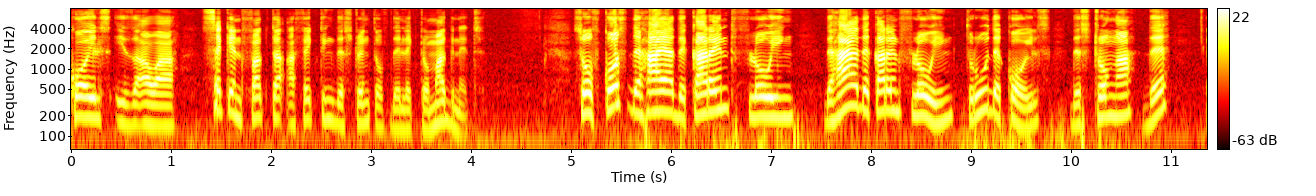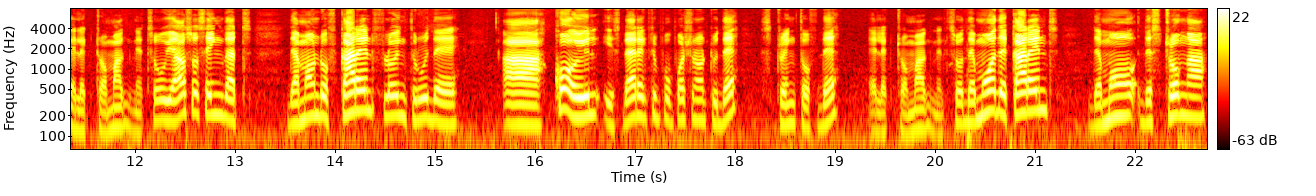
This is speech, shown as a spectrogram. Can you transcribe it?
coils is our second factor affecting the strength of the electromagnet. So of course the higher the current flowing, the higher the current flowing through the coils, the stronger the electromagnet. So we are also saying that the amount of current flowing through the uh, coil is directly proportional to the strength of the electromagnet. So the more the current, the more the stronger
